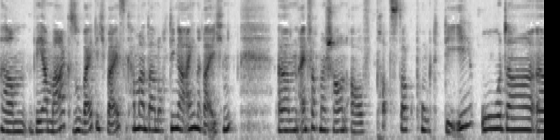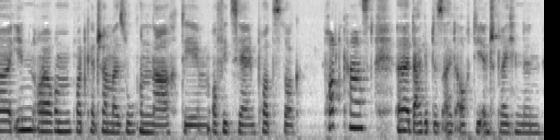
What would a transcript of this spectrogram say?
Ähm, wer mag, soweit ich weiß, kann man da noch Dinge einreichen. Ähm, einfach mal schauen auf podstock.de oder äh, in eurem Podcatcher mal suchen nach dem offiziellen Podstock Podcast. Äh, da gibt es halt auch die entsprechenden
